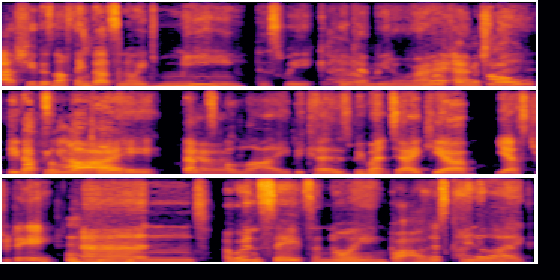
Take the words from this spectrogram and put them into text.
Actually there's nothing that's annoyed me this week. I think I've been Damn, alright. nothing at all? See that's Nothing a at all? lie. That's Yeah. a lie because we went to IKEA yesterday and I wouldn't say it's annoying, but I was just kind of like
